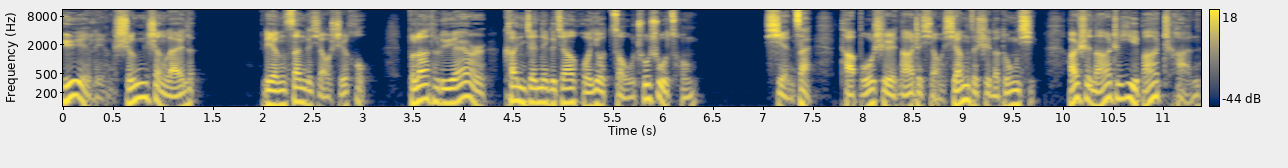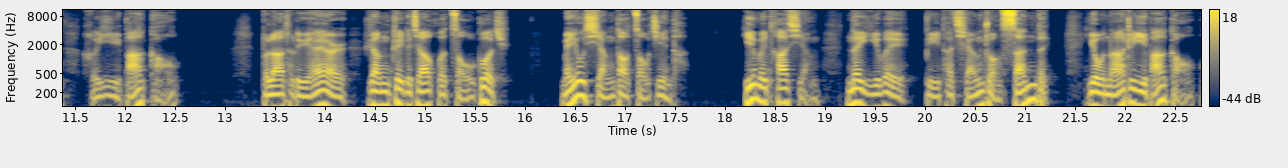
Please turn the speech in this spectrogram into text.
月亮升上来了，两三个小时后，布拉特吕埃尔看见那个家伙又走出树丛。现在他不是拿着小箱子似的东西，而是拿着一把铲和一把镐。布拉特吕埃尔让这个家伙走过去，没有想到走近他，因为他想那一位比他强壮三倍，又拿着一把镐，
